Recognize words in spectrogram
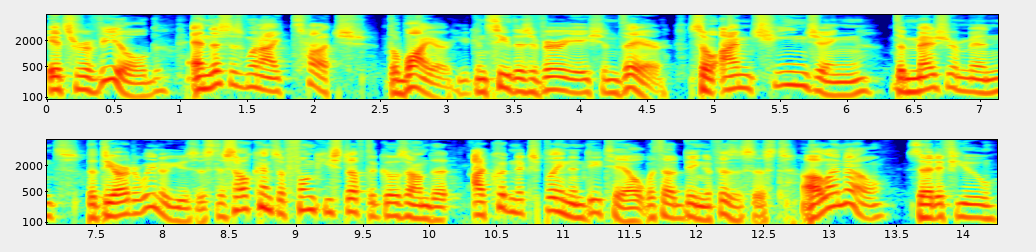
it's revealed, and this is when I touch the wire. You can see there's a variation there. So I'm changing the measurement that the Arduino uses. There's all kinds of funky stuff that goes on that I couldn't explain in detail without being a physicist. All I know is that if you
